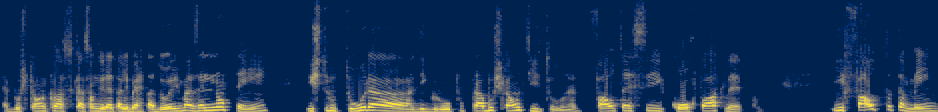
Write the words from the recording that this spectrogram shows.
é buscar uma classificação direta a Libertadores, mas ele não tem estrutura de grupo para buscar um título, né? Falta esse corpo ao Atlético. E falta também,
